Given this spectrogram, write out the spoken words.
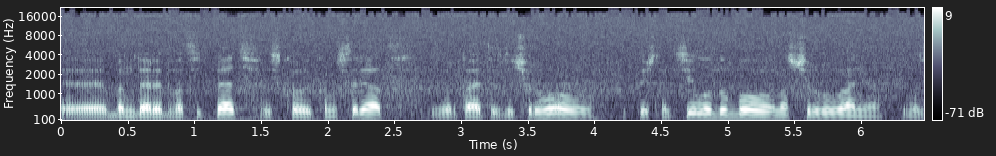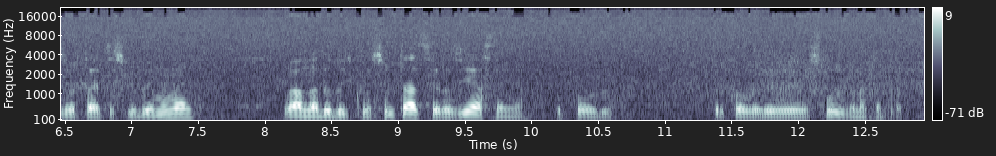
е, Бандери 25, військовий комісаріат, звертайтесь до чергового, фактично цілодобово у нас чергування, тому звертайтесь в будь-який момент. Вам нададуть консультації, роз'яснення по поводу строкової е, служби на контракт.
